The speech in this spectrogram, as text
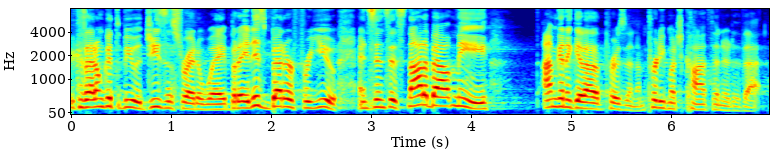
because I don't get to be with Jesus right away, but it is better for you. And since it's not about me, I'm going to get out of prison. I'm pretty much confident of that.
